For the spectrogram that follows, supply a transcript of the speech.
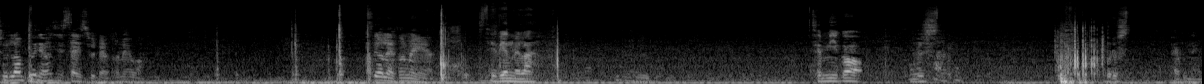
ชุดลำเพื่อนเนี่ยเขาสิใส่ชุดไหนข้างในวะ เสื้ออะไรข้างในอะเซเว่นไหมล่ะเซมี่ก็บรุสบรุสแป๊บหนึง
